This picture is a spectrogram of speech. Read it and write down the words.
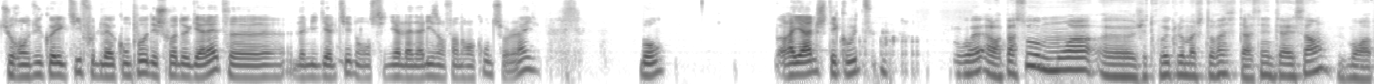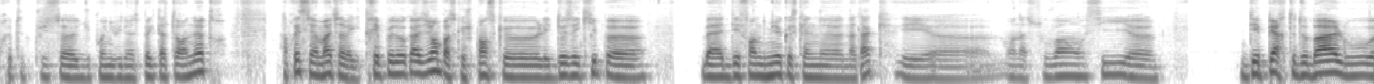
du rendu collectif ou de la compo des choix de Galette, l'ami Galtier, dont on signale l'analyse en fin de rencontre sur le live. Bon. Ryan, je t'écoute. Ouais, alors perso, moi, euh, j'ai trouvé que le match de Reims était assez intéressant. Bon, après, peut-être plus euh, du point de vue d'un spectateur neutre. Après, c'est un match avec très peu d'occasions parce que je pense que les deux équipes euh, bah, défendent mieux que ce qu'elles n'attaquent. Et on a souvent aussi des pertes de balles ou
